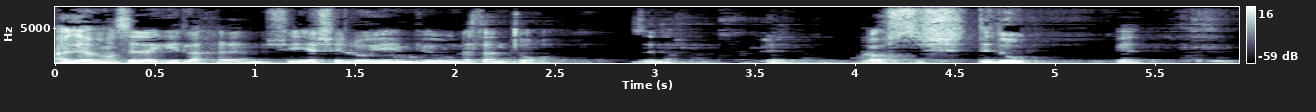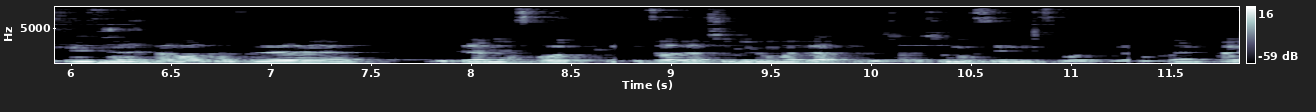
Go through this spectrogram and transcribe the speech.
אגב, אני רוצה להגיד לכם שיש אלוהים והוא נתן תורה. זה נכון. כן. לא, שתדעו. כן. אין דבר כזה יותר מצוות, מצוות אנשים מלומדה, שאנשים עושים מצוות, אה,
